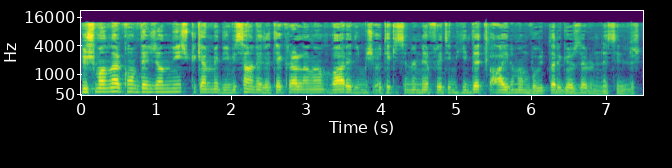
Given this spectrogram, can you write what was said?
Düşmanlar kontenjanının hiç tükenmediği bir sahnede tekrarlanan var edilmiş ötekisinin nefretin, hiddet ve ayrımın boyutları gözler önüne serilir.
